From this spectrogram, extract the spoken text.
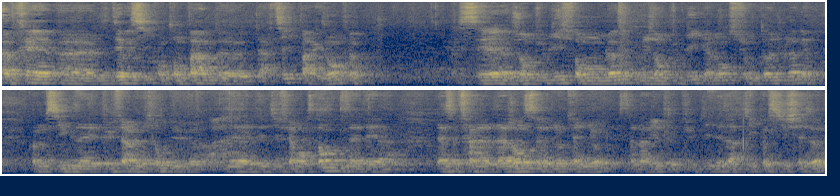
Après, euh, l'idée aussi, quand on parle d'articles, par exemple, c'est j'en publie sur mon blog, mais j'en publie également sur d'autres blogs, comme si vous avez pu faire le tour du, des, différents stands, vous avez l'agence Nocagno, ça m'arrive de publier des articles aussi chez eux.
